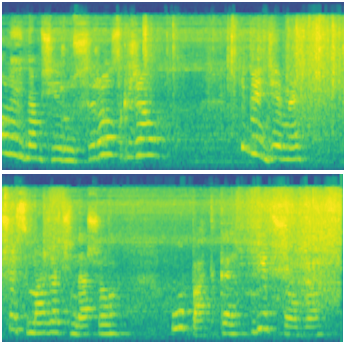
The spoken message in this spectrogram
Olej nam się róz rozgrzał i będziemy przesmażać naszą łopatkę wieprzową.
